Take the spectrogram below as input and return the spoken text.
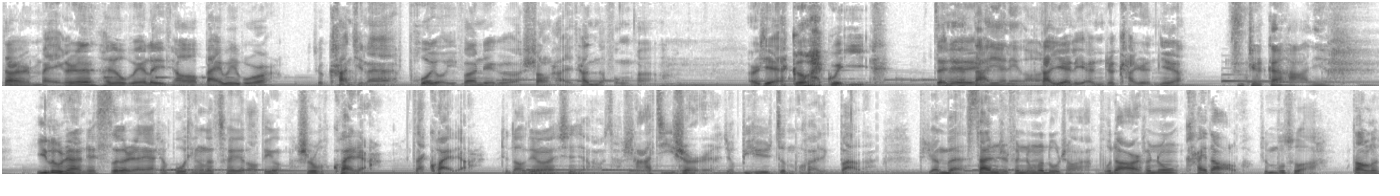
但是每个人他又围了一条白围脖，就看起来颇有一番这个上海滩的风范啊，而且格外诡异。在这对大夜里头，大夜里，你这砍人家呀！你这干哈去？一路上这四个人呀，就不停的催老丁师傅快点儿，再快点儿。这老丁啊，心想我操，啥急事儿啊，就必须这么快就办了。原本三十分钟的路程啊，不到二十分钟开到了，真不错啊。到了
